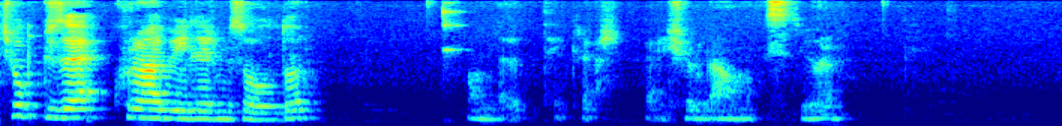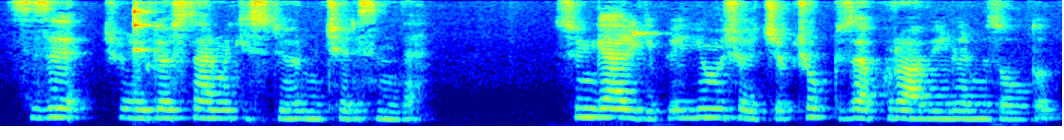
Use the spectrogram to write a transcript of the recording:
çok güzel kurabiyelerimiz oldu. Onları tekrar ben şöyle almak istiyorum. Size şöyle göstermek istiyorum içerisinde. Sünger gibi yumuşacık, çok güzel kurabiyelerimiz oldu.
